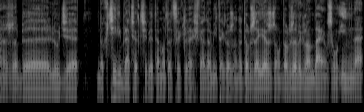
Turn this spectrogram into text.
e, żeby ludzie no, chcieli brać od ciebie te motocykle, świadomi tego, że one dobrze jeżdżą, dobrze wyglądają, są inne,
